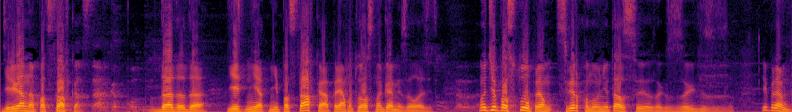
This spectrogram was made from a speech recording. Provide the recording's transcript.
деревянная подставка. Подставка под... Да, да, да. Есть, нет, не подставка, а прямо туда с ногами залазить. Ну, типа стул, прям сверху на унитаз э, так за- и прям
